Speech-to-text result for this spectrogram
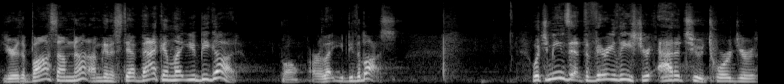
you're the boss, I'm not. I'm going to step back and let you be God. Well, or let you be the boss. Which means at the very least, your attitude toward your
